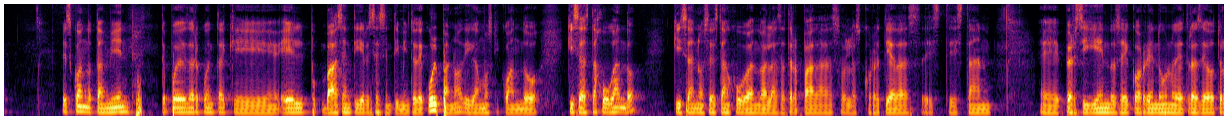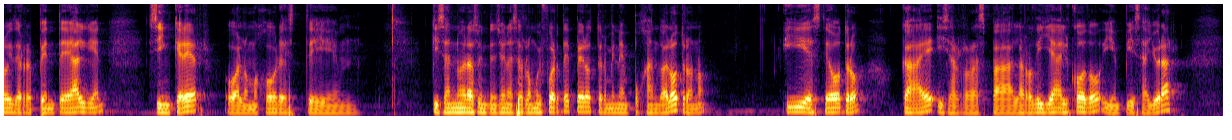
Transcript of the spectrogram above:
es cuando también te puedes dar cuenta que Él va a sentir ese sentimiento de culpa, ¿no? Digamos que cuando quizá está jugando, quizá no se están jugando a las atrapadas o las correteadas, este, están eh, persiguiéndose, corriendo uno detrás de otro y de repente alguien, sin querer, o a lo mejor este Quizá no era su intención hacerlo muy fuerte, pero termina empujando al otro, ¿no? Y este otro cae y se raspa la rodilla, el codo y empieza a llorar.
